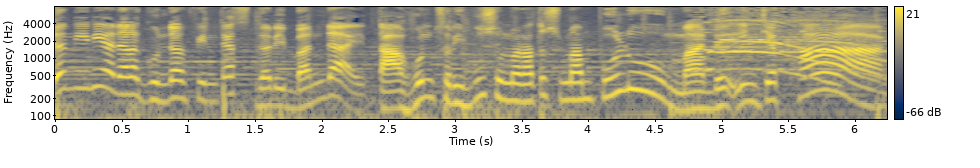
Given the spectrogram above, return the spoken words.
dan ini adalah Gundam vintage dari Bandai tahun 1990 Made in Japan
